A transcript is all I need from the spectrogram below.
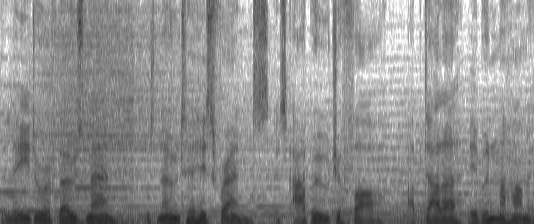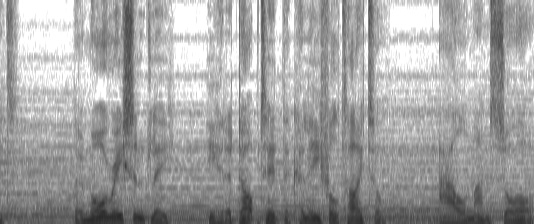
The leader of those men was known to his friends as Abu Ja'far Abdallah ibn Muhammad, though more recently he had adopted the caliphal title, Al-Mansur.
